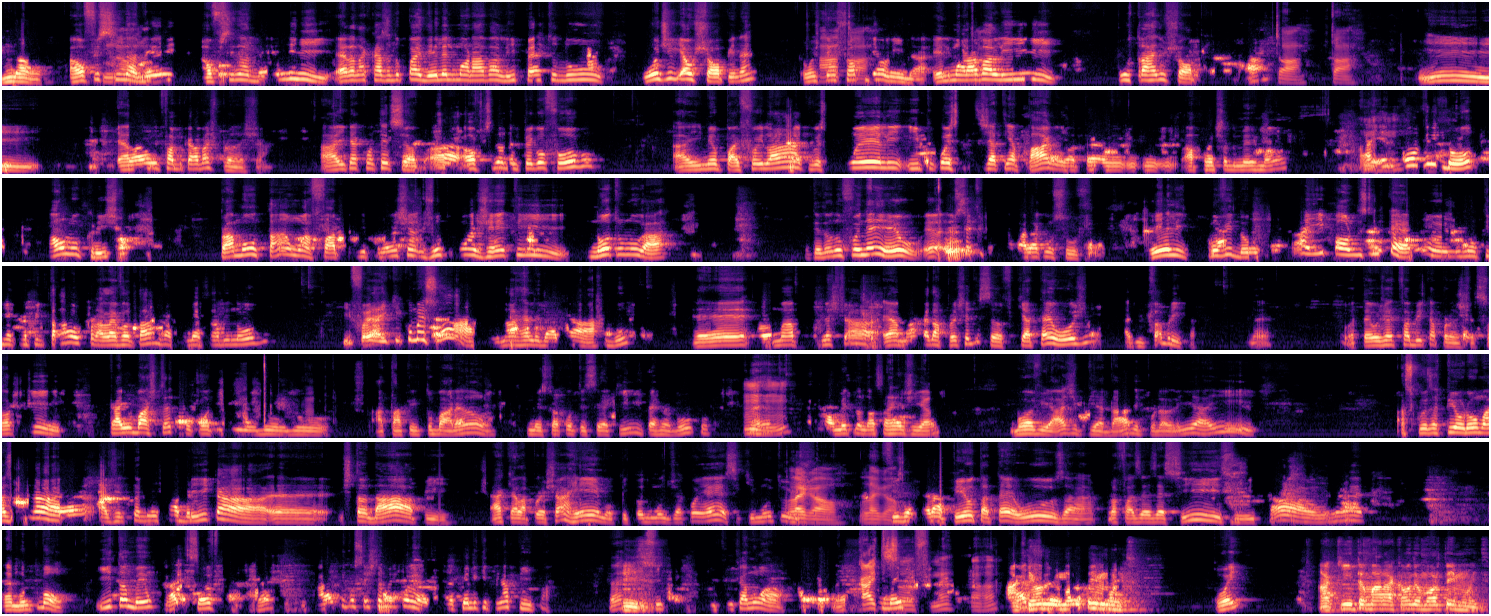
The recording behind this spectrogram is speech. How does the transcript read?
Não. A oficina Não. dele a oficina dele era na casa do pai dele, ele morava ali perto do. Hoje é o shopping, né? Hoje ah, tem o shopping tá. de Olinda. Ele morava tá. ali por trás do shopping. Tá, tá. tá. E ela fabricava as pranchas. Aí o que aconteceu? A, oficina dele pegou fogo. Aí meu pai foi lá, conversou com ele, e por coincidência já tinha pago até o, o, a prancha do meu irmão. Aí ele convidou Paulo Cristo para montar uma fábrica de prancha junto com a gente em outro lugar. Entendeu? Não foi nem eu. Eu, eu sempre quis trabalhar com surf. Ele convidou. Aí Paulo disse: Eu quero. Ele não tinha capital para levantar, para começar de novo. E foi aí que começou a Argo. Na realidade, a Argo é uma prancha, é a marca da prancha de surf, que até hoje a gente fabrica. Né? Até hoje a gente fabrica prancha. Só que caiu bastante por conta do, do, ataque de tubarão, que começou a acontecer aqui em Pernambuco, né? uhum. né? principalmente na nossa região. Boa Viagem, Piedade, por ali. Aí as coisas piorou mais. A gente também fabrica é, stand-up, aquela prancha remo, que todo mundo já conhece, que muitos legal, legal. fisioterapeuta até usa para fazer exercício e tal, né? É muito bom. E também o kitesurf, né? O kite que vocês também conhecem, é aquele que tem a pipa, né? Que fica, que fica, no ar. Né? Kitesurf, né? Uhum. Aqui onde eu moro tem muito. Oi? Aqui em Itamaracá, onde eu moro, tem muito.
